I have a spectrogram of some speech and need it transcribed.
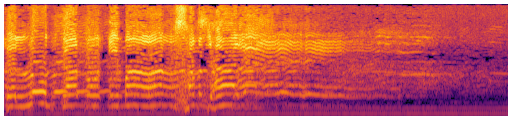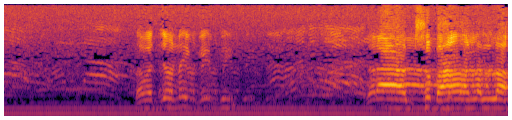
تے لوگوں ایمان سمجھایا توجہ نہیں کی تھی ذرا سبحان اللہ.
